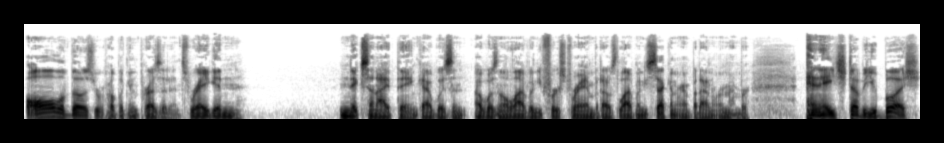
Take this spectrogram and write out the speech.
all of those Republican presidents, Reagan, Nixon, I think I wasn't I wasn't alive when he first ran, but I was alive when he second ran, but I don't remember. And H.W. Bush,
